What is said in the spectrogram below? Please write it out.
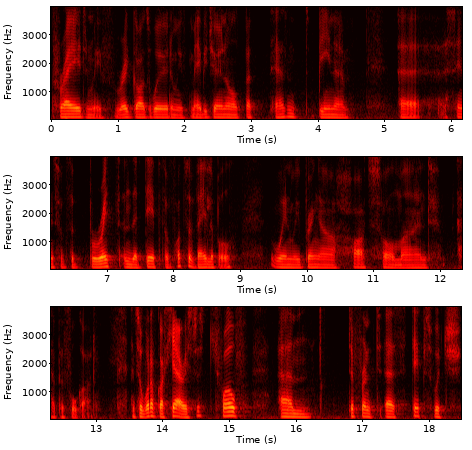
prayed and we've read God's word and we've maybe journaled, but there hasn't been a, a a sense of the breadth and the depth of what's available when we bring our heart, soul, mind uh, before God. And so, what I've got here is just 12 um, different uh, steps which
